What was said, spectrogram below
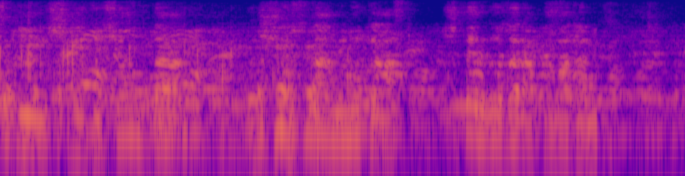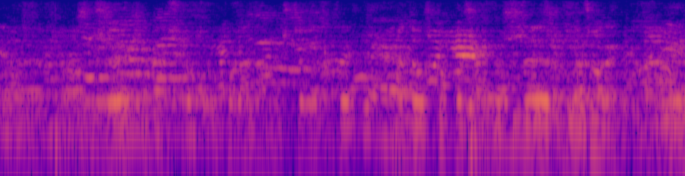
Kuliński, 66 minuta, 4 do 0 prowadzą. Na środku pola tam jeszcze jest Mateusz Kokosza, już e, Wieczorek. Tutaj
